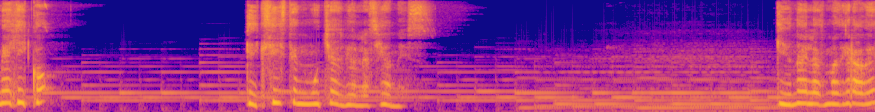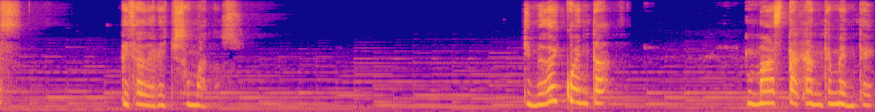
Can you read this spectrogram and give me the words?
México que existen muchas violaciones. Y una de las más graves es a derechos humanos. Y me doy cuenta más tajantemente,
